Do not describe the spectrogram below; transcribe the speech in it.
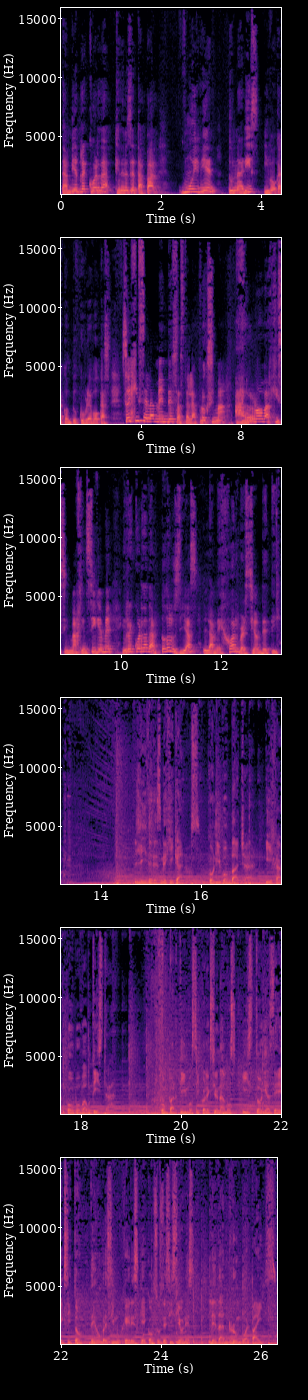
también recuerda que debes de tapar muy bien tu nariz y boca con tu cubrebocas. Soy Gisela Méndez, hasta la próxima, arroba Gisimagen, sígueme y recuerda dar todos los días la mejor versión de ti. Líderes mexicanos, con Ivonne Bacha y Jacobo Bautista. Compartimos y coleccionamos historias de éxito de hombres y mujeres que con sus decisiones le dan rumbo al país.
